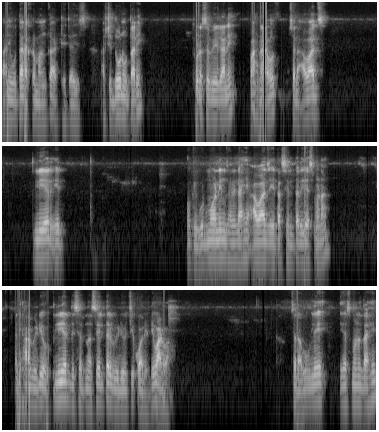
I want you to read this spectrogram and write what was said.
आणि उतारा क्रमांक अठ्ठेचाळीस. असे दोन उतारे थोडस वेगाने पाहणार आहोत. चला आवाज क्लिअर येत. ओके गुड मॉर्निंग झालेला आहे. आवाज येत असेल तर येस म्हणा. आणि हा व्हिडिओ क्लिअर दिसत नसेल तर व्हिडिओची क्वालिटी वाढवा. चला उगले येस म्हणत आहे.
